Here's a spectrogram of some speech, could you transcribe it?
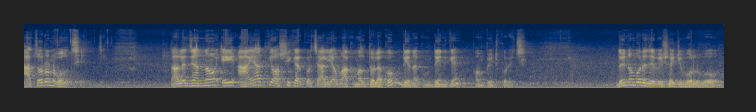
আচরণ বলছে। তাহলে যেন এই আয়াতকে অস্বীকার করছে আলিয়াম আকমাল তোলাকুম দিন আকুম দিনকে কমপ্লিট করেছি। দুই নম্বরে যে বিষয়টি বলব,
